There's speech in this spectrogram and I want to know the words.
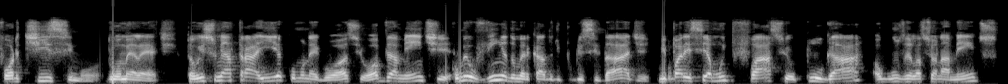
fortíssimo do Omelete. Então isso me atraía como negócio. Obviamente, como eu vinha do mercado de publicidade, me parecia muito fácil eu plugar alguns relacionamentos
